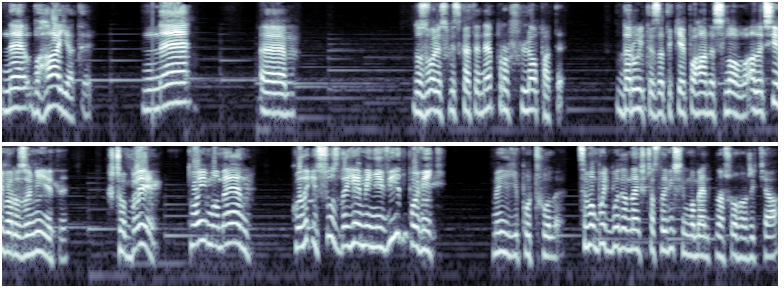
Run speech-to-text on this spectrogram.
не вгаяти, не, е, дозволю собі сказати, не прошльопати. Даруйте за таке погане слово, але всі ви розумієте, щоби той момент, коли Ісус дає мені відповідь, ми її почули. Це, мабуть, буде найщасливіший момент нашого життя,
